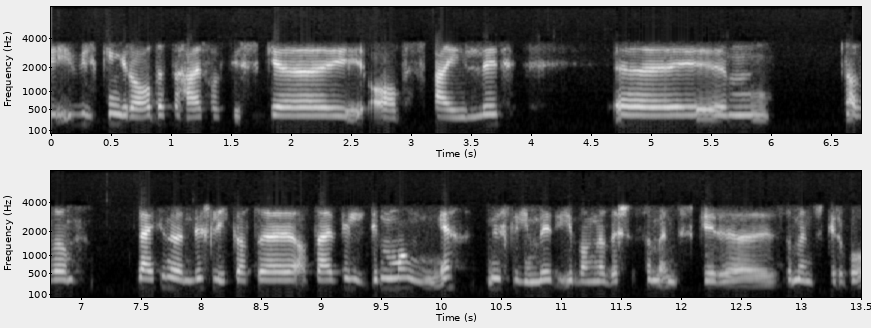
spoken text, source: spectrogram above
i hvilken grad dette her faktisk eh, avspeiler eh, altså, det er ikke nødvendigvis slik at, eh, at, det er veldig mange muslimer i Bangladesh som ønsker, eh, som ønsker å gå,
